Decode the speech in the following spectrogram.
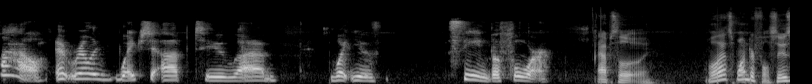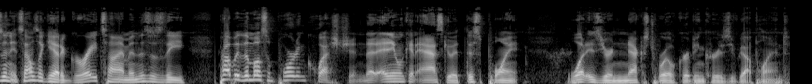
wow, it really wakes you up to um, what you've seen before. Absolutely. Well, that's wonderful, Susan. It sounds like you had a great time, and this is the probably the most important question that anyone can ask you at this point. What is your next Royal Caribbean cruise you've got planned?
